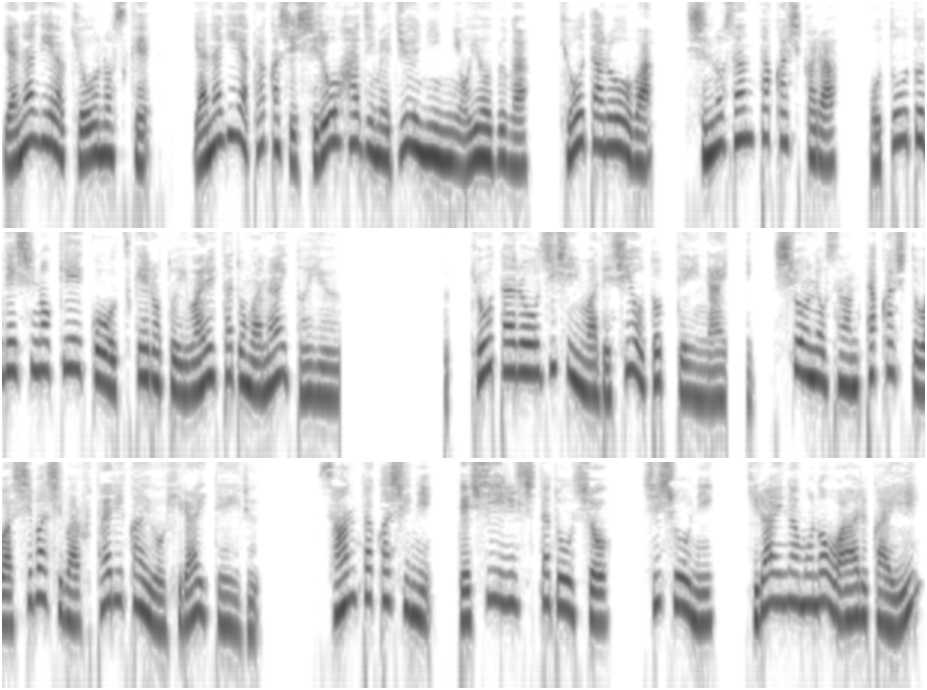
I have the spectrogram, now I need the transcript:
柳家京之助、柳家隆四郎はじめ十人に及ぶが、京太郎は、篠さん隆から弟弟子の稽古をつけろと言われたとがないという。京太郎自身は弟子を取っていない。師匠の三隆とはしばしば二人会を開いている。三隆に弟子入りした当初、師匠に嫌いなものはあるかい？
